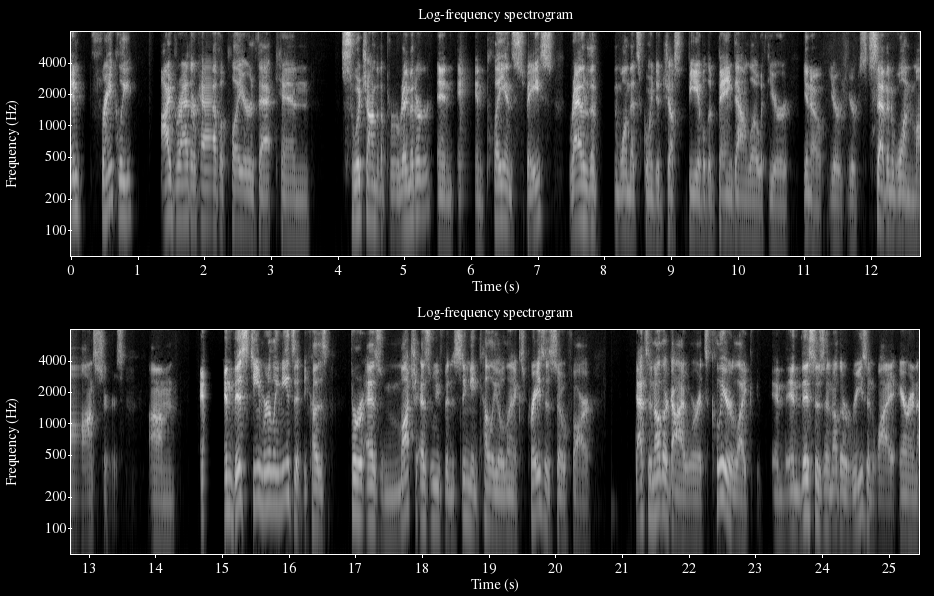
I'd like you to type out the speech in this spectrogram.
And frankly, I'd rather have a player that can switch onto the perimeter and and play in space rather than one that's going to just be able to bang down low with your you know your your seven one monsters. Um, and this team really needs it because for as much as we've been singing Kelly Olynyk's praises so far, that's another guy where it's clear, like, and, and this is another reason why, Aaron,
